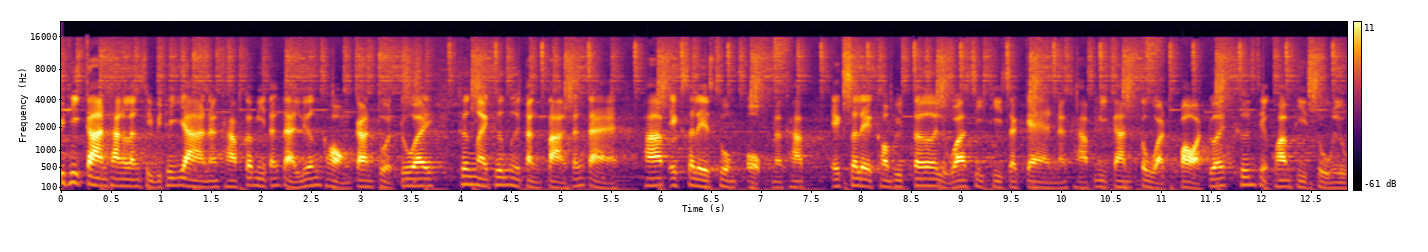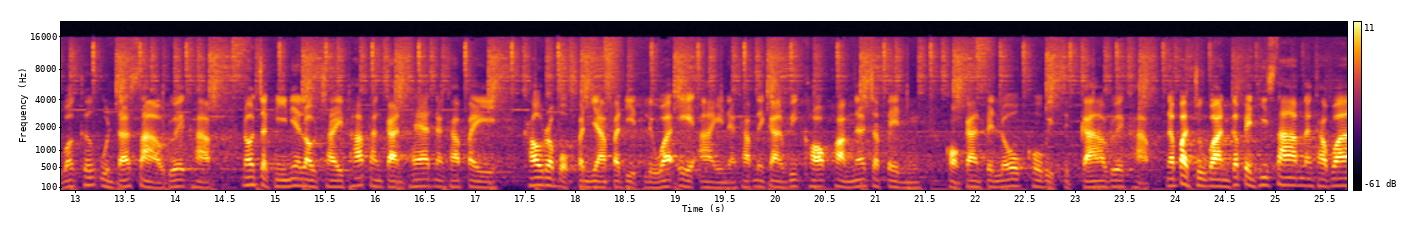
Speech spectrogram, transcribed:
วิธีการทางรังสีวิทยานะครับก็มีตั้งแต่เรื่องของการตรวจด้วยเครื่องไม้เครื่องมือต่างๆ ตั้งแต่ภาพเอ็กซเรย์ทรวงอกนะครับเอ็กซเรย์คอมพิวเตอร์หรือว่า CT สแกนนะครับมีการตรวจปอดด้วยคลื่นเสียงความถี่สูง หรือว่าเครื่องอุลตราซาวด์ด้วยครับนอกจากนี้เนี่ยเราใช้ภาพทางการแพทย์นะครับไป เข้าระบบปัญญาประดิษฐ์หรือว่า AI นะครับในการวิเคราะห์ความน่าจะเป็นของการเป็นโรคโควิด -19 ด้วยครับ ณ ปัจจุบันก็เป็นที่ทราบนะครับว่า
